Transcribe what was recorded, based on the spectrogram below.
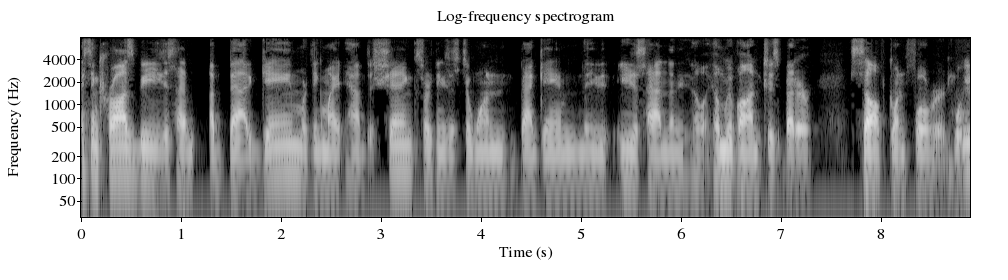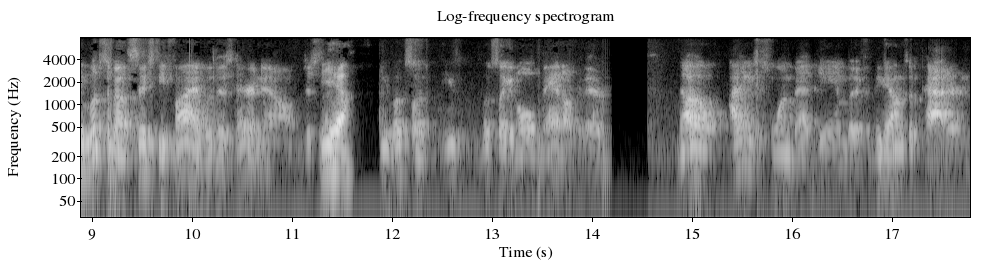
I think Crosby just had a bad game, or think he might have the Shanks, or think it's just a one bad game that he- just had, and then he'll he'll move on to his better self going forward? Well, he looks about 65 with his hair now. Just like- Yeah. He looks like he looks like an old man over there. No, I think it's just one bad game, but if it becomes a pattern,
